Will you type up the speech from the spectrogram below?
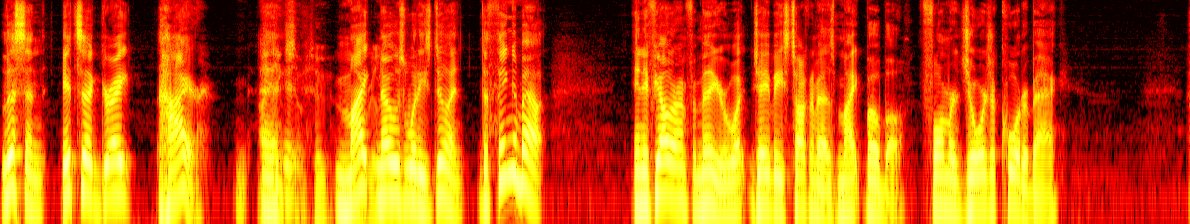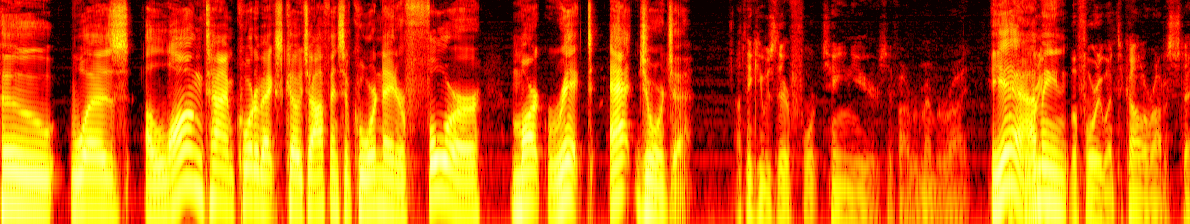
Listen, it's a great hire. I think so too. Mike really knows do. what he's doing. The thing about, and if y'all are unfamiliar, what JB's talking about is Mike Bobo, former Georgia quarterback, who was a longtime quarterbacks coach, offensive coordinator for Mark Richt at Georgia. I think he was there 14 years, if I remember right. Yeah, Before I he- mean, before he went to Colorado State.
